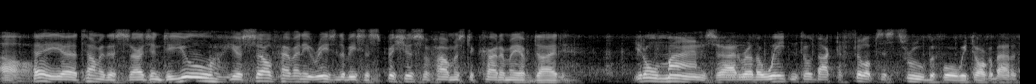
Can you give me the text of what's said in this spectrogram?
Oh. Hey, uh, tell me this, Sergeant. Do you yourself have any reason to be suspicious of how Mr. Carter may have died? You don't mind, sir. I'd rather wait until Dr. Phillips is through before we talk about it.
